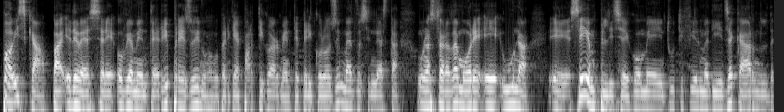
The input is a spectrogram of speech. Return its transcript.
Poi scappa e deve essere ovviamente ripreso di nuovo perché è particolarmente pericoloso. In mezzo si innesta una storia d'amore e una eh, semplice, come in tutti i film di Jack Arnold,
